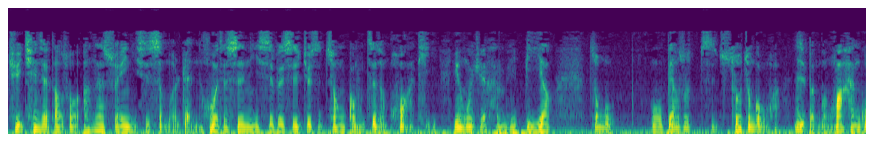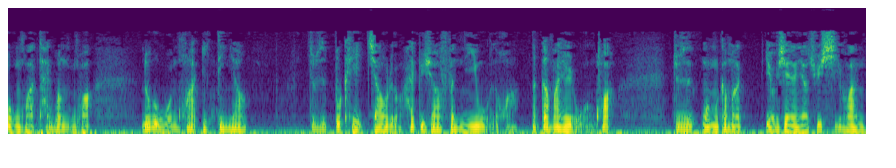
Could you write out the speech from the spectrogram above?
去牵扯到说啊，那所以你是什么人，或者是你是不是就是中共这种话题？因为我觉得很没必要。中国，我不要说只说中国文化，日本文化、韩国文化、台湾文化，如果文化一定要。就是不可以交流，还必须要分你我的话，那干嘛要有文化？就是我们干嘛？有些人要去喜欢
